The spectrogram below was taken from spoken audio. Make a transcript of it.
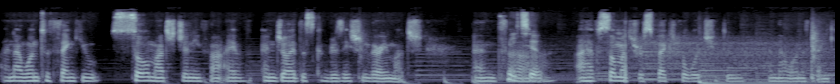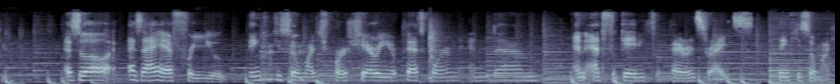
and i want to thank you so much jennifer. I've enjoyed this conversation very much and Me too. Uh, i have so much respect for what you do and i want to thank you as well as I have for you. Thank you so much for sharing your platform and um, and advocating for parents' rights. Thank you so much.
